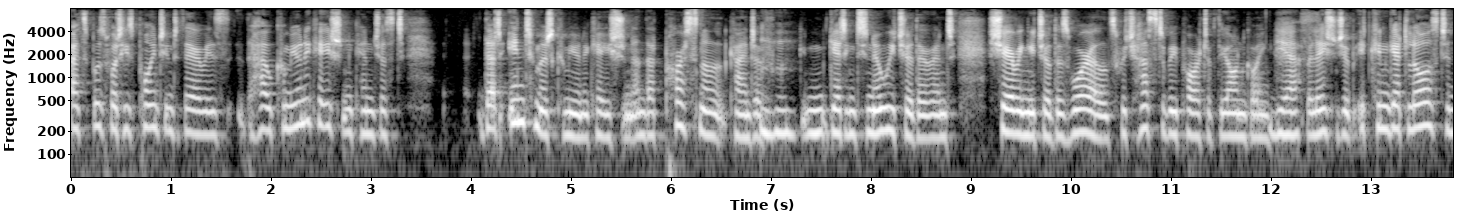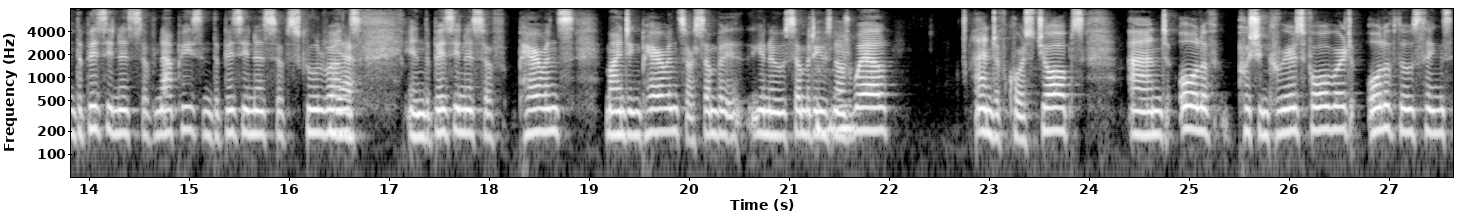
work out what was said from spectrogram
I suppose what he's pointing to there is how communication can just that intimate communication and that personal kind of Mm-hmm. getting to know each other and sharing each other's worlds, which has to be part of the ongoing Yes. relationship. It can get lost in the busyness of nappies, in the busyness of school runs, Yes. in the busyness of parents minding parents or somebody you know somebody who's Mm-hmm. not well, and of course jobs. And all of pushing careers forward, all of those things.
